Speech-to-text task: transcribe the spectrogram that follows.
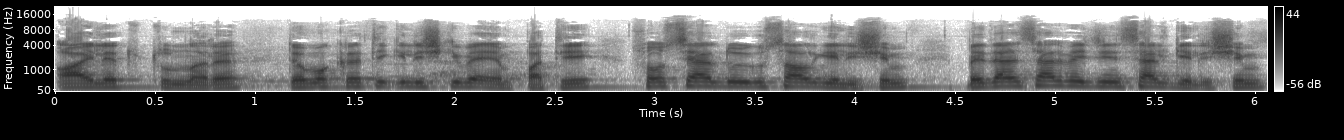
aile tutumları, demokratik ilişki ve empati, sosyal duygusal gelişim, bedensel ve cinsel gelişim,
